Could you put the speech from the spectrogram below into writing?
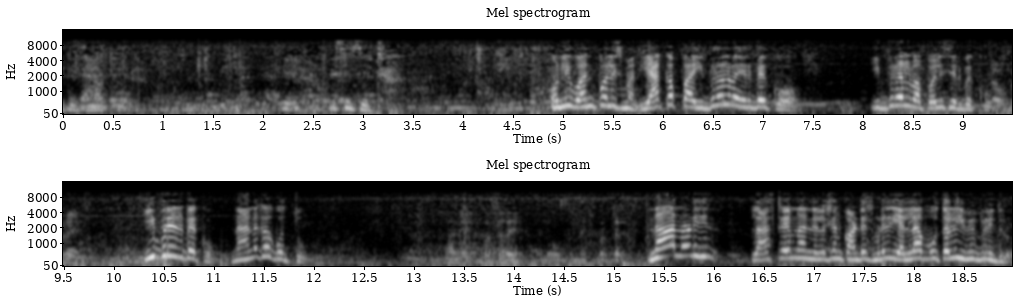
it is not here this is it only one policeman ಯಾಕಪ್ಪ? ಇಬ್ಬರಲ್ವಾ ಇರಬೇಕು? ಇಬ್ಬರಲ್ವಾ ಪೊಲೀಸ್ ಇರಬೇಕು? ಇಬ್ಬರು ಇರಬೇಕು. ನನಗ ಗೊತ್ತು. ನಾನು ನೋಡಿದೀನಿ ಲಾಸ್ಟ್ ಟೈಮ್ ನಾನು ಎಲೆಕ್ಷನ್ ಕಾಂಟೆಸ್ಟ್ ಮಾಡಿದ್ರೆ ಎಲ್ಲಾ ಬೂತ್ ಅಲ್ಲೂ ಇಬ್ಬಿಬ್ರು ಇದ್ರು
